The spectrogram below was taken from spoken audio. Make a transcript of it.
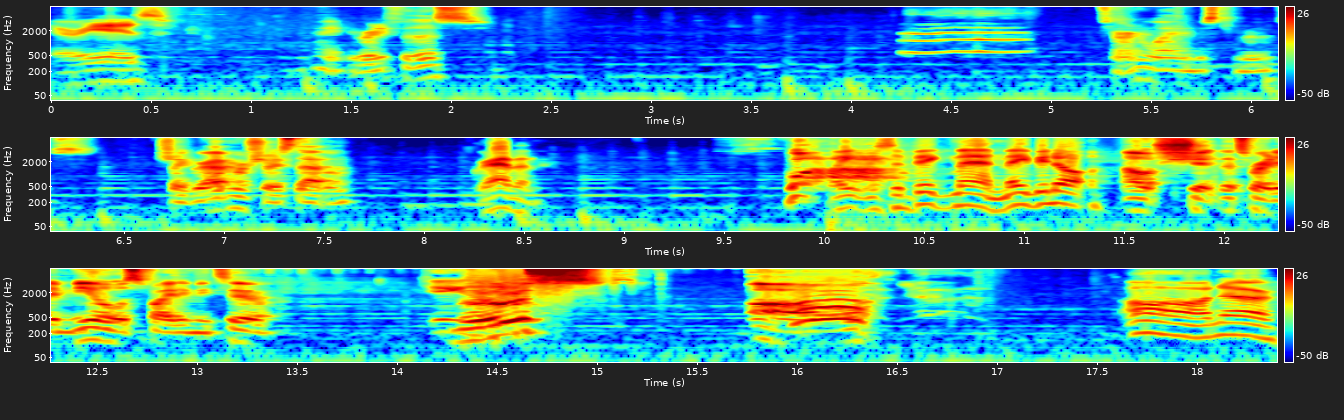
There he is. Alright, you ready for this? Turn away, Mr. Moose. Should I grab him or should I stab him? Grab him. Wah! Wait, he's a big man. Maybe not. Oh shit, that's right, Emile was fighting me too. Jesus. Moose! Oh! Oh no.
